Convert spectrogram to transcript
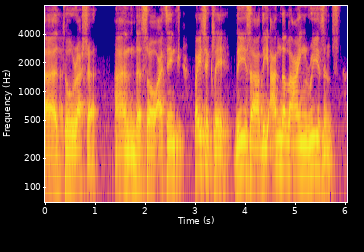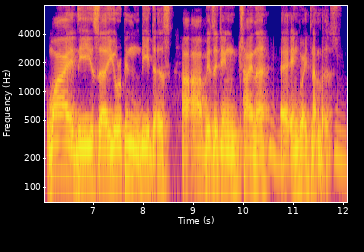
uh, to Russia. And so I think basically these are the underlying reasons why these uh, European leaders are, are visiting China uh, in great numbers. Mm.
